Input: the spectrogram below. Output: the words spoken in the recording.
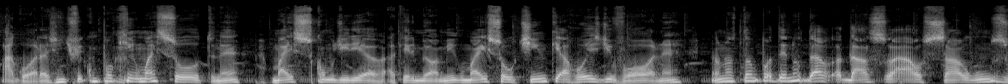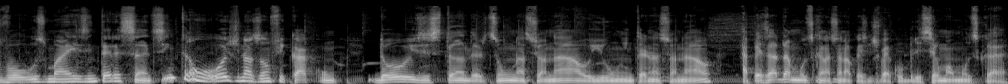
Agora a gente fica um pouquinho mais solto, né? Mais, como diria aquele meu amigo, mais soltinho que arroz de vó, né? Então nós estamos podendo dar, dar, alçar alguns voos mais interessantes. Então hoje nós vamos ficar com dois standards, um nacional e um internacional apesar da música nacional que a gente vai cobrir ser uma música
